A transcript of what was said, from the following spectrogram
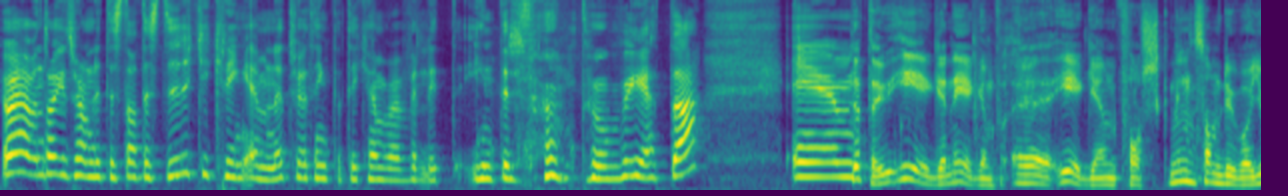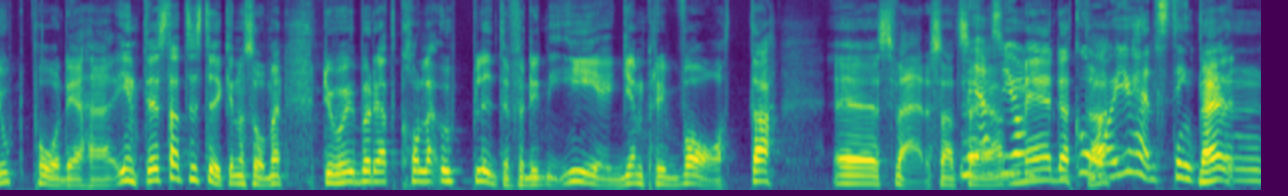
Jag har även tagit fram lite statistik kring ämnet för jag tänkte att det kan vara väldigt intressant att veta. Ehm, Detta är ju egen, egen, äh, egen forskning som du har gjort på det här. Inte statistiken och så, men du har ju börjat kolla upp lite för din egen privata eh, sfär så att men säga. alltså jag Med detta. går ju helst inte Nej, en...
